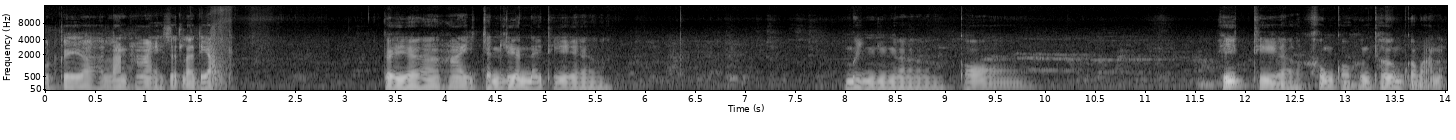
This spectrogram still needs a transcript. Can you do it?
Một cây à, lan hài rất là đẹp. Cây à, hài trần liên này thì à, mình có hít thì không có hương thơm các bạn ạ.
